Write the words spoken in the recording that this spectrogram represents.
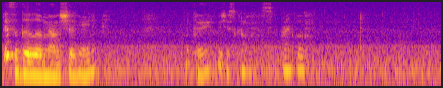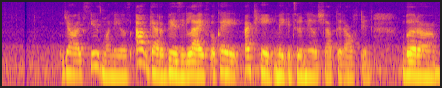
This is a good little amount of sugar, ain't it? Okay, we just gonna sprinkle. Y'all, excuse my nails. I've got a busy life, okay? I can't make it to the nail shop that often. But, um,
